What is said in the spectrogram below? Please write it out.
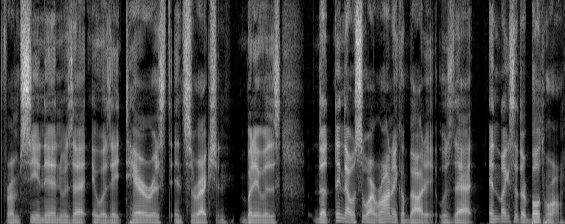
from CNN was that it was a terrorist insurrection, but it was the thing that was so ironic about it was that, and like I said, they're both wrong.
